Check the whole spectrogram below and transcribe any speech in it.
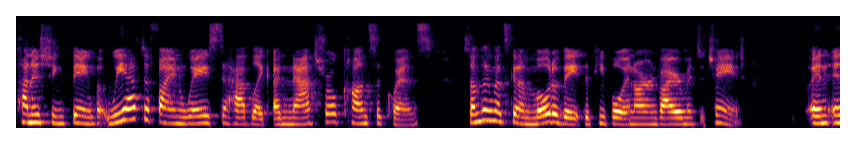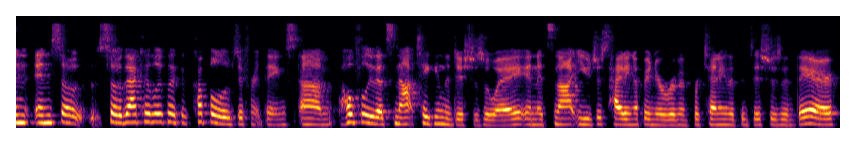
punishing thing, but we have to find ways to have like a natural consequence, something that's going to motivate the people in our environment to change and and and so so that could look like a couple of different things. Um hopefully that's not taking the dishes away and it's not you just hiding up in your room and pretending that the dish isn't there.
